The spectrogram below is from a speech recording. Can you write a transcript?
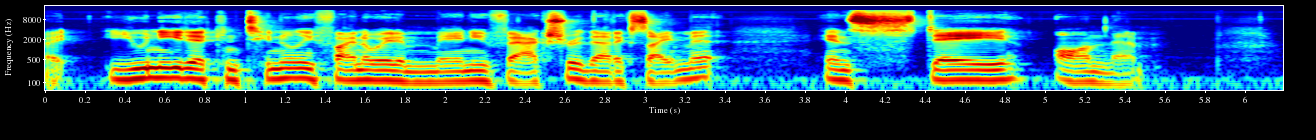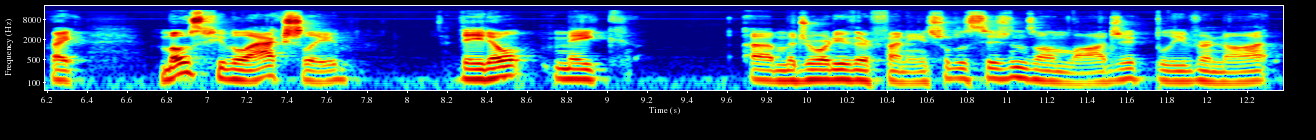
Right? You need to continually find a way to manufacture that excitement and stay on them. Right? Most people actually they don't make a majority of their financial decisions on logic, believe it or not.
